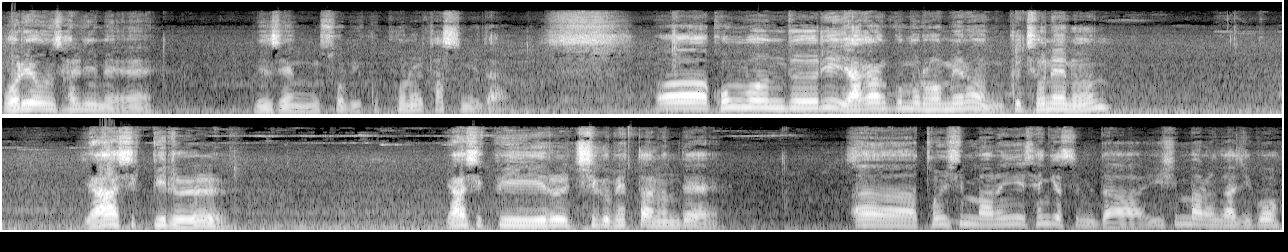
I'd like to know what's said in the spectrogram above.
어려운 살림에 민생 소비 쿠폰을 탔습니다. 어, 공무원들이 야간 근무를 하면은 그 전에는 야식비를 야식비를 지급했다는데 아, 돈 10만 원이 생겼습니다. 이 10만 원 가지고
